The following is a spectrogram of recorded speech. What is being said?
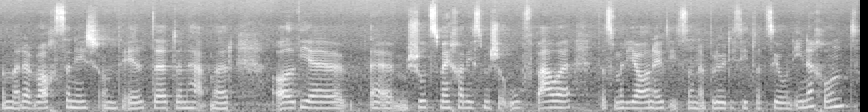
Wenn man erwachsen ist und älter, dann hat man all die ähm, Schutzmechanismen schon aufbauen, dass man ja nicht in so eine blöde Situation hineinkommt,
